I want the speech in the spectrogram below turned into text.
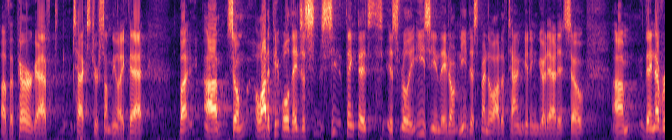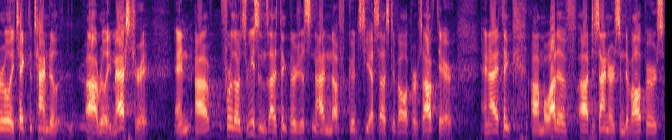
of a paragraph text or something like that. But um, so a lot of people, they just see, think that it's, it's, really easy and they don't need to spend a lot of time getting good at it. So um, they never really take the time to uh, really master it. And uh, for those reasons, I think there's just not enough good CSS developers out there. And I think um, a lot of uh, designers and developers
